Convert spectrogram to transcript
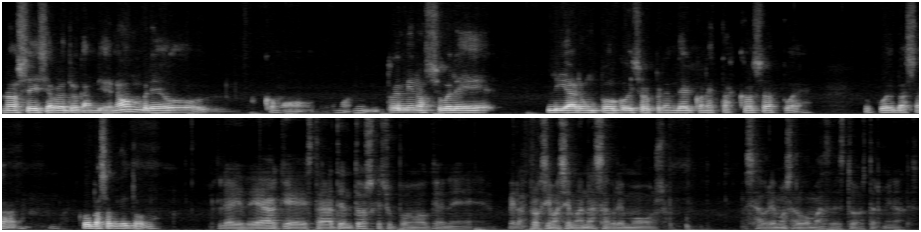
No sé si habrá otro cambio de nombre o como, como Redmi nos suele liar un poco y sorprender con estas cosas, pues, pues puede pasar, puede pasar de todo. La idea que estar atentos, que supongo que en, en las próximas semanas sabremos, sabremos algo más de estos terminales.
